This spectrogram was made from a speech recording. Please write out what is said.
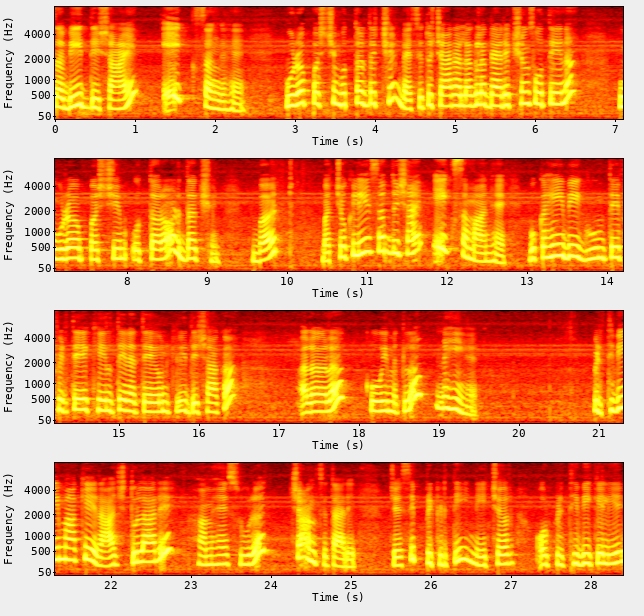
सभी दिशाएँ एक संग हैं। पूर्व पश्चिम, उत्तर, दक्षिण वैसे तो चार अलग अलग डायरेक्शंस होते हैं ना। पूर्व पश्चिम, उत्तर और दक्षिण। बट बच्चों के लिए सब दिशाएँ एक समान है। वो कहीं भी घूमते, फिरते, खेलते रहते हैं, उनके लिए दिशा का अलग अलग कोई मतलब नहीं है। पृथ्वी माँ के राज दुलारे हम हैं सूरज, चाँद सितारे। जैसे प्रकृति, नेचर और पृथ्वी के लिए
